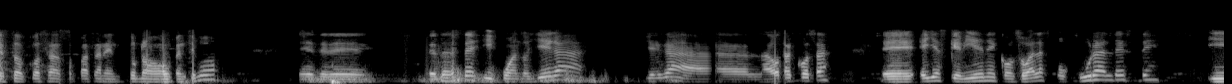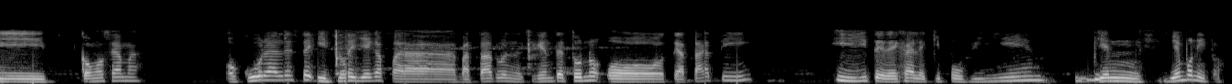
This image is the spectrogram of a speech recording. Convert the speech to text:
estas cosas pasan en turno ofensivo eh, de, de- de este y cuando llega llega a la otra cosa eh, ella es que viene con sus alas o cura al de este y ¿cómo se llama? o cura al este y no te llega para matarlo en el siguiente turno o te ataca a ti y te deja el equipo bien bien bien bonito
